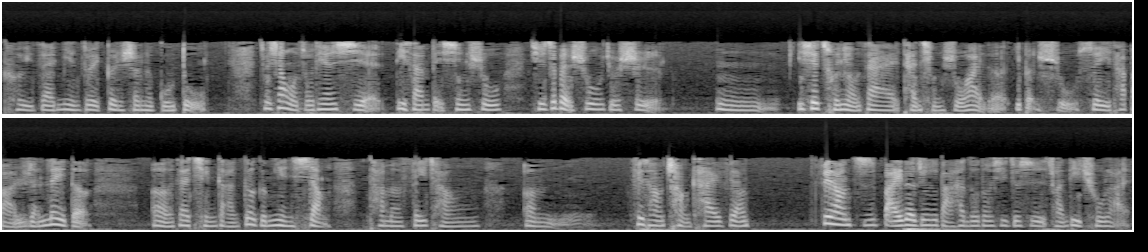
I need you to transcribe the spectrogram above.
可以在面对更深的孤独。就像我昨天写第三本新书，其实这本书就是嗯一些存有在谈情说爱的一本书，所以他把人类的呃在情感各个面向，他们非常嗯。非常敞开，非常非常直白的，就是把很多东西就是传递出来。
